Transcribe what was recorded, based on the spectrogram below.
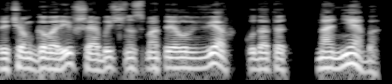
причем говоривший обычно смотрел вверх, куда-то на небо.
